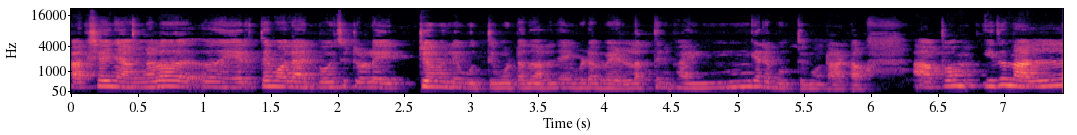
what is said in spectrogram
പക്ഷേ ഞങ്ങൾ നേരത്തെ മുതൽ അനുഭവിച്ചിട്ടുള്ള ഏറ്റവും വലിയ ബുദ്ധിമുട്ടെന്ന് പറഞ്ഞാൽ ഇവിടെ വെള്ളത്തിന് ഭയങ്കര ബുദ്ധിമുട്ടാണ് ബുദ്ധിമുട്ടാട്ടോ. അപ്പം ഇത് നല്ല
